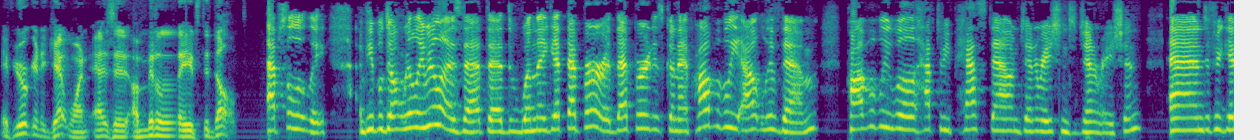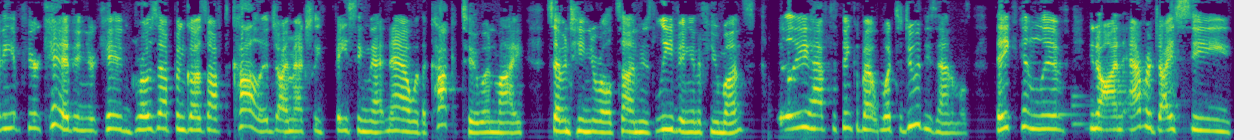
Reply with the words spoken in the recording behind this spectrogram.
if you're going to get one as a, a middle-aged adult. Absolutely. And people don't really realize that, that when they get that bird, that bird is going to probably outlive them, probably will have to be passed down generation to generation. And if you're getting it for your kid and your kid grows up and goes off to college, I'm actually facing that now with a cockatoo and my 17 year old son who's leaving in a few months. Really you have to think about what to do with these animals. They can live, you know, on average, I see,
